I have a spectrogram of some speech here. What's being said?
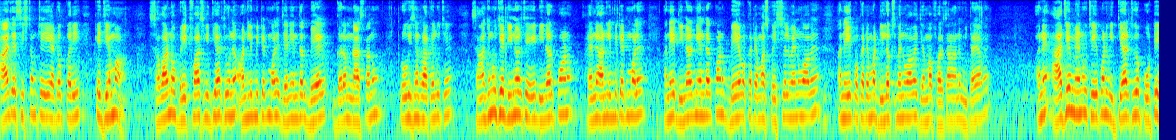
આ જે સિસ્ટમ છે એ એડોપ્ટ કરી કે જેમાં સવારનો બ્રેકફાસ્ટ વિદ્યાર્થીઓને અનલિમિટેડ મળે, જેની અંદર બે ગરમ નાસ્તાનું પ્રોવિઝન રાખેલું છે. સાંજનું જે ડિનર છે એ ડિનર પણ એને અનલિમિટેડ મળે અને એ ડિનરની અંદર પણ બે વખત એમાં સ્પેશિયલ મેનુ આવે અને એક વખત એમાં ડિલક્સ મેનુ આવે, જેમાં ફરસાણ અને મીઠાઈ આવે. અને આ જે મેનુ છે એ પણ વિદ્યાર્થીઓ પોતે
